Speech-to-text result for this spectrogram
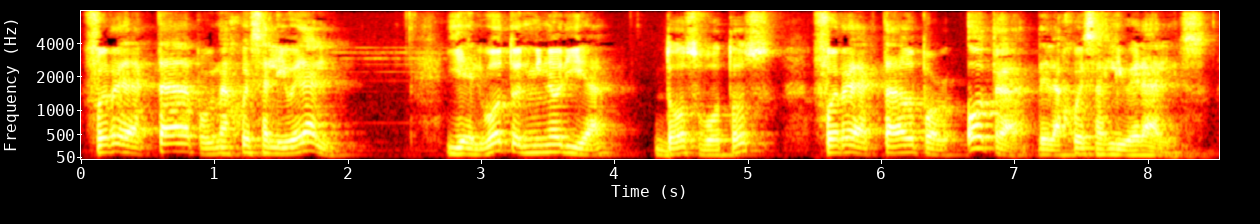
fue redactada por una jueza liberal y el voto en minoría, dos votos, fue redactado por otra de las juezas liberales,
